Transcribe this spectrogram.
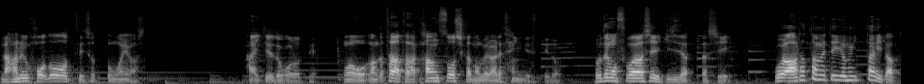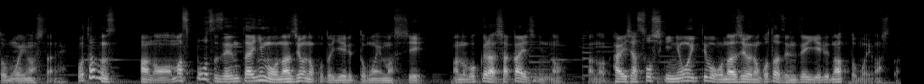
なるほどってちょっと思いました。はい、というところで、もうなんかただただ感想しか述べられないんですけど、とても素晴らしい記事だったし、これ改めて読みたいだと思いましたね。これ多分、あの、まあ、スポーツ全体にも同じようなこと言えると思いますし、あの、僕ら社会人のあの会社組織においても同じようなことは全然言えるなと思いました。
